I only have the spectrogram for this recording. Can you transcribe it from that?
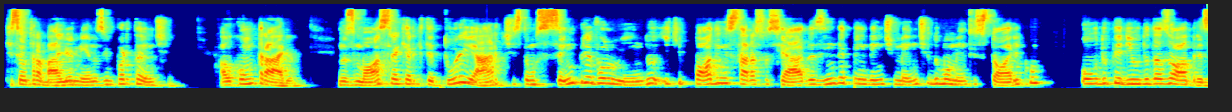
que seu trabalho é menos importante. Ao contrário, nos mostra que arquitetura e arte estão sempre evoluindo e que podem estar associadas independentemente do momento histórico ou do período das obras,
